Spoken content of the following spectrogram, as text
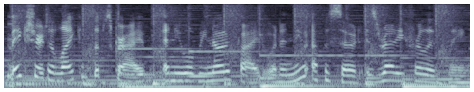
Make sure to like and subscribe, and you will be notified when a new episode is ready for listening.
